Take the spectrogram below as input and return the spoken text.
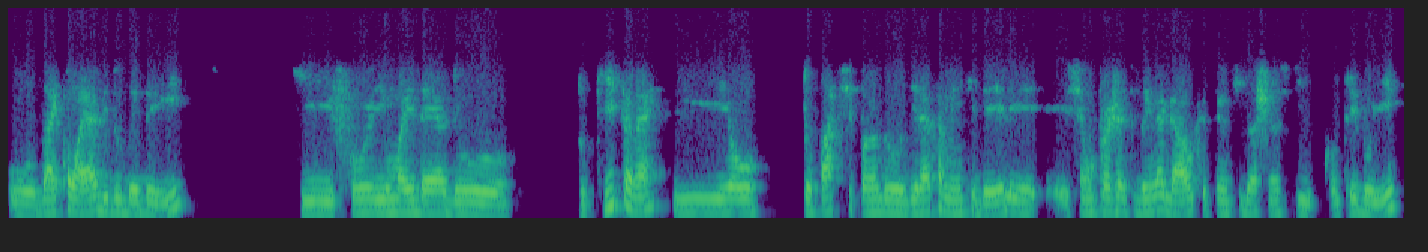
o Daikon Web do DDI, que foi uma ideia do, do Kita, né? E eu estou participando diretamente dele. Esse é um projeto bem legal que eu tenho tido a chance de contribuir.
